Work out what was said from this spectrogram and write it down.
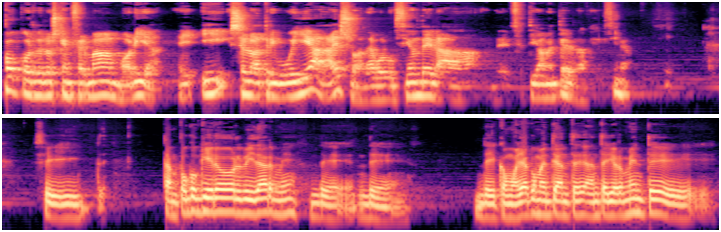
pocos de los que enfermaban morían y se lo atribuía a eso, a la evolución de la, efectivamente de la medicina. Sí, tampoco quiero olvidarme de, como ya comenté anteriormente,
